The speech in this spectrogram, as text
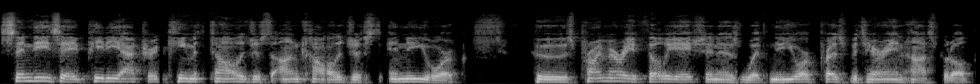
Cindy's a pediatric hematologist oncologist in New York whose primary affiliation is with New York Presbyterian Hospital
